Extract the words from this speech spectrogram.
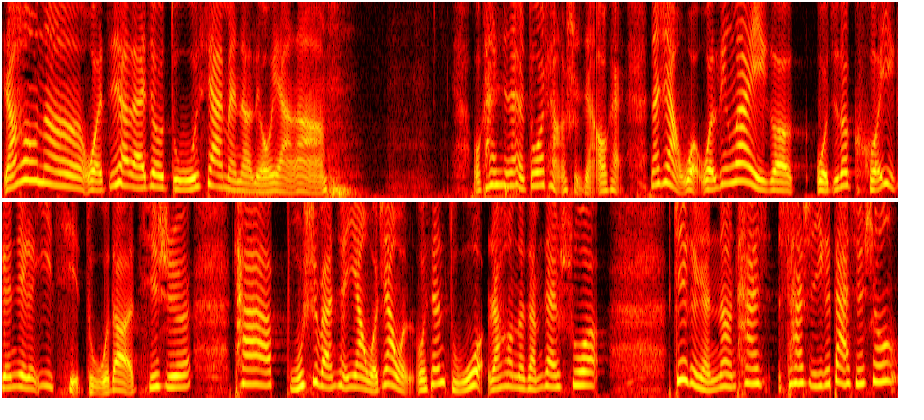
然后呢，我接下来就读下面的留言了。我看现在是多长时间？OK，那这样我我另外一个我觉得可以跟这个一起读的，其实它不是完全一样。我这样我我先读，然后呢咱们再说。这个人呢，他他是一个大学生，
